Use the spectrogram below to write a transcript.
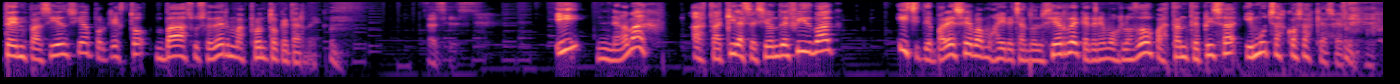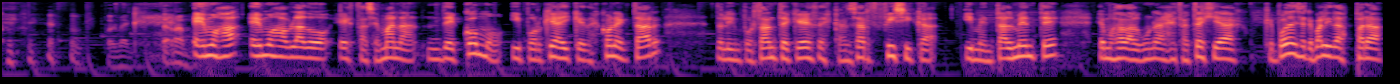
Ten paciencia porque esto va a suceder más pronto que tarde. Así es. Y nada más. Hasta aquí la sección de feedback. Y si te parece, vamos a ir echando el cierre, que tenemos los dos bastante prisa y muchas cosas que hacer. Pues venga, cerramos. hemos, hemos hablado esta semana de cómo y por qué hay que desconectar, de lo importante que es descansar física y mentalmente. Hemos dado algunas estrategias que pueden ser válidas para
